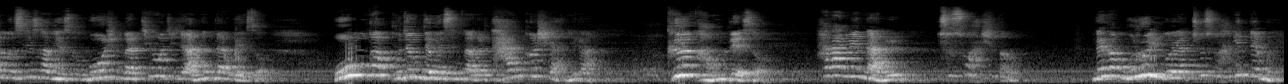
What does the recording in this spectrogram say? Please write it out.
없는 세상에서 무엇인가 채워지지 않는다고 해서 온갖 부정적인 생각을 다 할 것이 아니라 그 가운데서 하나님이 나를 추수하시도록 내가 무르익어야 추수하기 때문에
